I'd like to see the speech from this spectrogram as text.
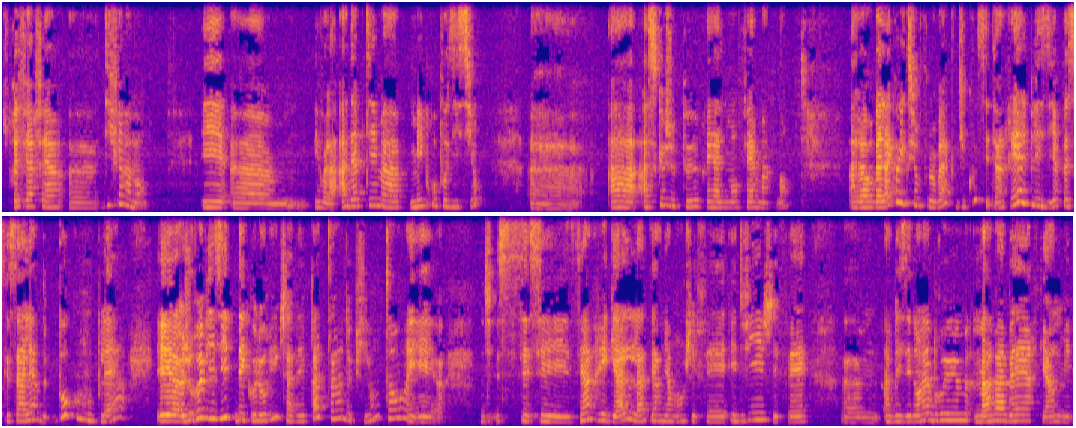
je préfère faire différemment. Et, voilà, adapter mes propositions à, ce que je peux réellement faire maintenant. Alors bah, la collection Throwback, du coup, c'est un réel plaisir parce que ça a l'air de beaucoup vous plaire. Et euh, je revisite des coloris que j'avais pas teints depuis longtemps et euh, c'est un régal. Là, dernièrement, j'ai fait Edwige, j'ai fait euh, Un baiser dans la brume, Mama Bear, qui est un de mes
